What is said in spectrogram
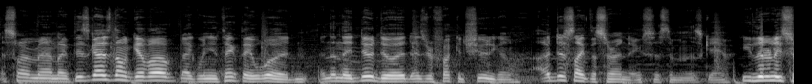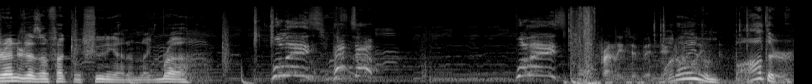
I swear, man, like, these guys don't give up, like, when you think they would, and then they do do it as you're fucking shooting them. I dislike the surrendering system in this game. He literally surrendered as I'm fucking shooting at him, like, bruh. Why do I even bother?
